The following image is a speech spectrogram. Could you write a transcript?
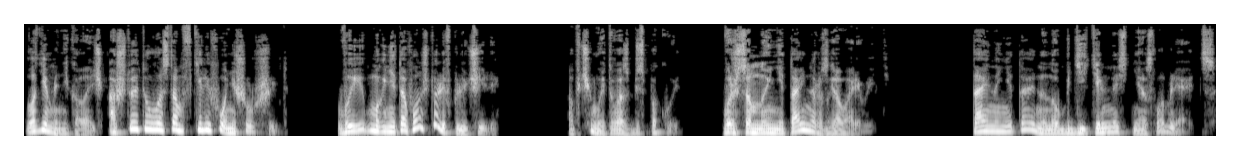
Владимир Николаевич, а что это у вас там в телефоне шуршит? Вы магнитофон, что ли, включили? А почему это вас беспокоит? Вы же со мной не тайно разговариваете. Тайна не тайна, но бдительность не ослабляется.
